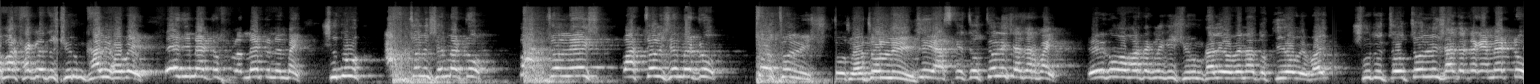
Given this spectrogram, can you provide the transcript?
অফার থাকলে তো শোরুম খালি হবে। এই যে মেট্রো মেট্রো নেন ভাই শুধু আটচল্লিশের মেট্রো পাঁচচল্লিশ পাঁচচল্লিশের মেট্রো চৌচল্লিশ। চৌচল্লিশ। আজকে চৌচল্লিশ হাজার ভাই। এরকম অফার থাকলে কি শোরুম খালি হবে না? তো কি হবে ভাই? শুধু চৌচল্লিশ হাজার টাকা মেট্রো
